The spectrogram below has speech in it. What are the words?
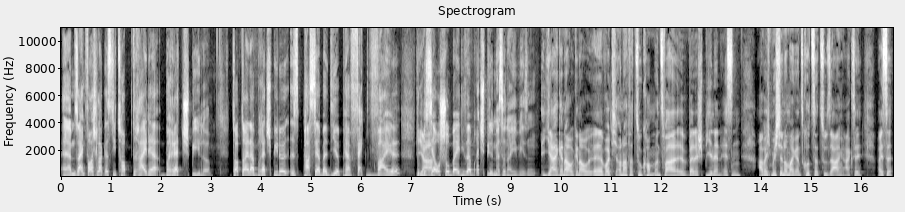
Ähm, sein Vorschlag ist die Top 3 der Brettspiele. Top 3 der Brettspiele, es passt ja bei dir perfekt, weil du Ja. bist ja auch schon bei dieser Brettspielmesse da gewesen. Ja, genau, genau. Äh, wollte ich auch noch dazu kommen, und zwar äh, bei der Spiel in Essen. Aber ich möchte noch mal ganz kurz dazu sagen, Axel, weißt du,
